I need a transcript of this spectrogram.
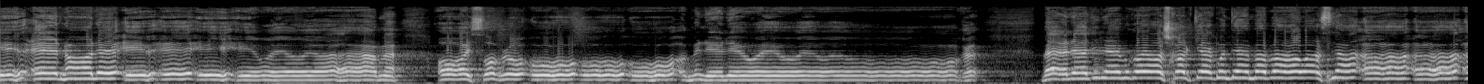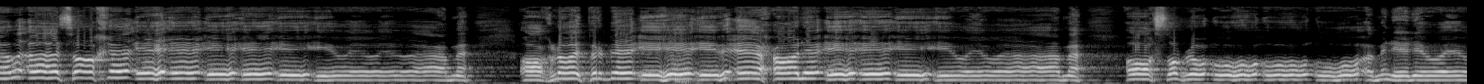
ای ای ناله ای ای ای ای ای ئای سەڕ منێ لێوەێ بەلەدنێ بگۆی عشخەلکێک مندێ مە بە هەوەسنا ساخە ئێوێمە. ئاغلۆی پر بێ ئێ حالە ئێوەمە ئاخ سەبر و ئەمنێ لێوەێ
